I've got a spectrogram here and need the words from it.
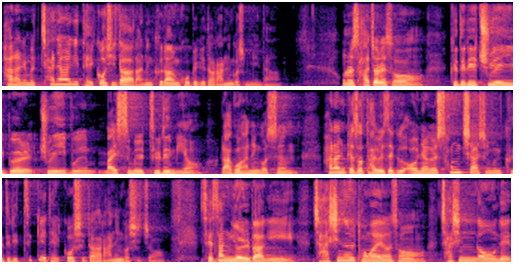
하나님을 찬양하게 될 것이다라는 그러한 고백이다라는 것입니다. 오늘 4절에서 그들이 주의 입을 주의 입의 말씀을 들으며 라고 하는 것은 하나님께서 다윗의 그 언약을 성취하시면 그들이 듣게 될 것이다 라는 것이죠. 세상 열방이 자신을 통하여서 자신 가운데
